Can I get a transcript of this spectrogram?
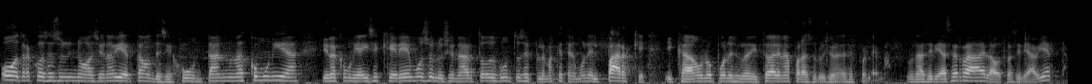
otra cosa es una innovación abierta donde se juntan una comunidad y una comunidad dice queremos solucionar todos juntos el problema que tenemos en el parque y cada uno pone su granito de arena para solucionar ese problema. Una sería cerrada y la otra sería abierta.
